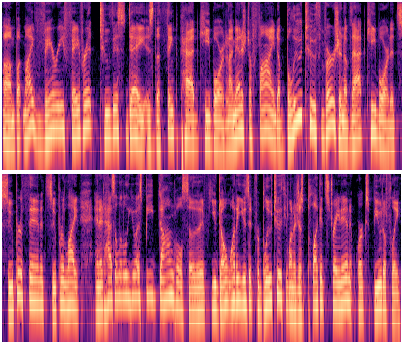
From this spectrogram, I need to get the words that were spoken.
um, but my very favorite to this day is the ThinkPad keyboard. And I managed to find a Bluetooth version of that keyboard. It's super thin, it's super light, and it has a little USB dongle so that if you don't want to use it for Bluetooth, you want to just plug it straight in, it works beautifully.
